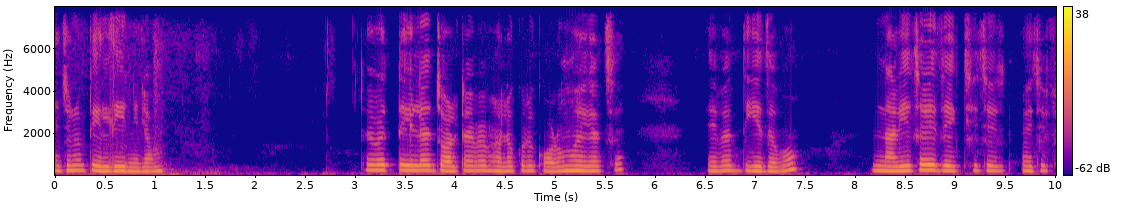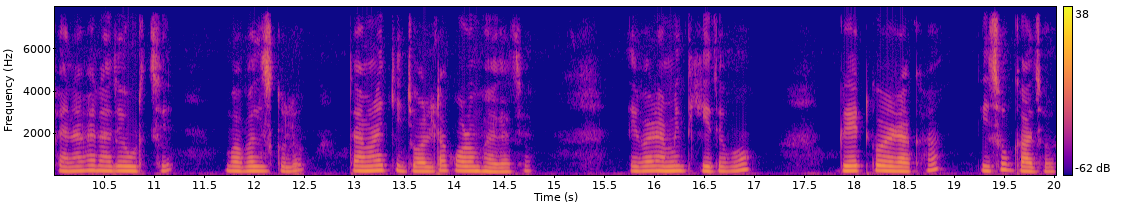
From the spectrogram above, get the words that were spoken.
এই জন্য তেল দিয়ে নিলাম। তো এবার তেল আর জলটা এবার ভালো করে গরম হয়ে গেছে, এবার দিয়ে দেব। নাড়িয়ে চাড়িয়ে দেখছি যে, ওই যে ফেনা ফেনা যে উঠছে বাবলসগুলো তার মানে কি জলটা গরম হয়ে গেছে। এবার আমি দিয়ে দেবো গ্রেট করে রাখা কিছু গাজর।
